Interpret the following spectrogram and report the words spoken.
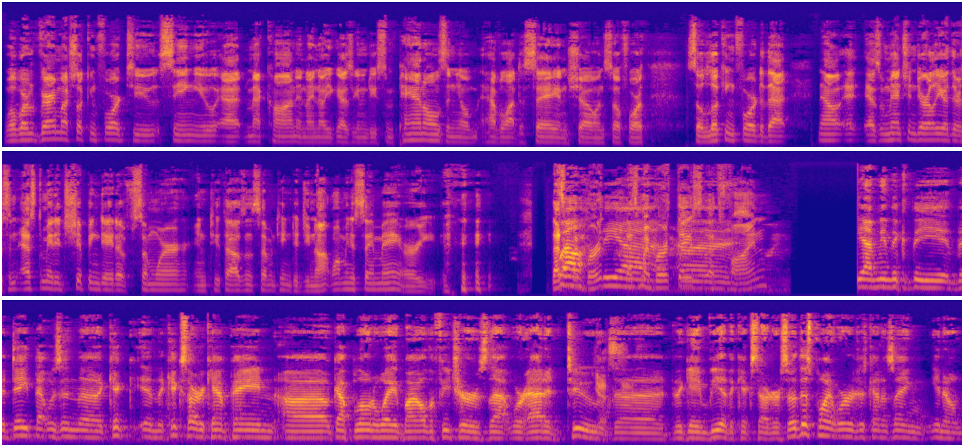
Well, we're very much looking forward to seeing you at MechCon, and I know you guys are going to do some panels, and you'll have a lot to say and show and so forth. So, looking forward to that. Now, as we mentioned earlier, there's an estimated shipping date of somewhere in 2017. Did you not want me to say May, or you... that's Well, my birth? the, that's my uh, birthday, so that's uh, fine. Yeah, I mean the the the date that was in the kick in the Kickstarter campaign uh, got blown away by all the features that were added to Yes. the the game via the Kickstarter. So at this point, we're just kind of saying, you know,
